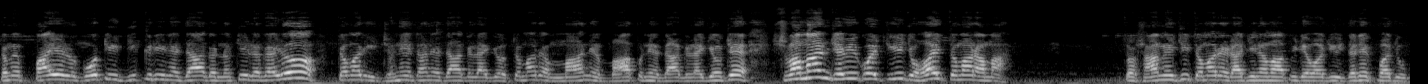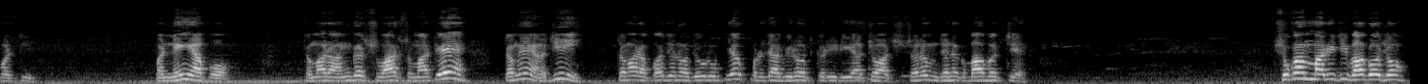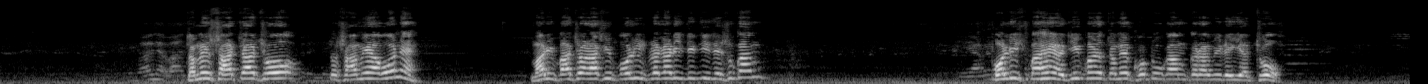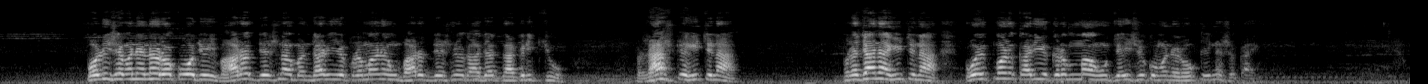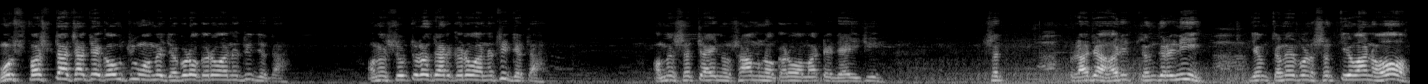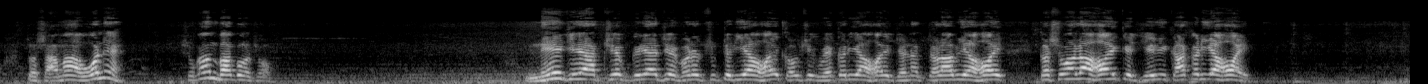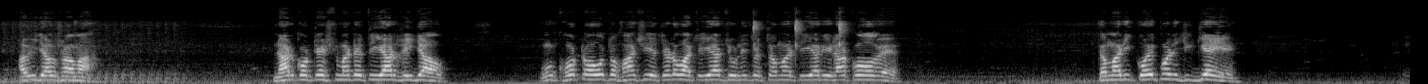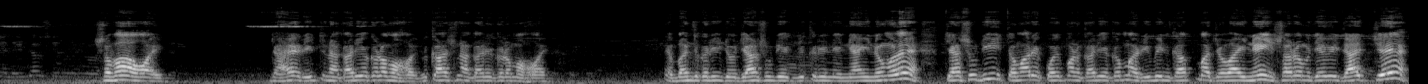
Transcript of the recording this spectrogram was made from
તમે પાયલ ગોટી દીકરીને દાગ નથી લગાડ્યો, તમારી જનેતાને દાગ લાગ્યો, તમારા માને બાપને દાગ લાગ્યો છે. સ્વમાન જેવી કોઈ ચીજ હોય તમારામાં, તો સામેથી તમારે રાજીનામા આપી દેવા જોઈએ દરેક બાજુ પરથી પણ નહીં આપો. તમારા અંગત સ્વાર્થ માટે તમે હજી તમારા પદનો દુરુપયોગ પ્રજા વિરોધ કરી રહ્યા છો. આ શરમજનક બાબત છે. શું કામ મારીથી ભાગો છો? તમે સાચા છો તો સામે આવો ને. મારી પાછળ આખી પોલીસ લગાડી દીધી છે. શું કામ? પોલીસ પાસે હજી પણ તમે ખોટું કામ કરાવી રહ્યા છો. પોલીસે મને ન રોકવો જોઈએ. ભારત દેશના બંધારણીય પ્રમાણે હું ભારત દેશનો એક આઝાદ નાગરિક છું. રાષ્ટ્રહિતના પ્રજાના હિતના કોઈ પણ કાર્યક્રમમાં હું જઈ શકું, મને રોકી ન શકાય. હું સ્પષ્ટતા સાથે કહું છું, અમે ઝઘડો કરવા નથી જતા. અમે સૂત્રોચ્ચાર કરવા નથી જતા. અમે સચ્ચાઈનો સામનો કરવા માટે જઈએ છીએ. રાજા હરિશ્ચંદ્રની જેમ તમે પણ સત્યવાન હો, તો સામા આવો ને. શું કામ ભાગો છો? ને જે આક્ષેપ કર્યા છે, ભરત સુતરિયા હોય, કૌશિક વેકરિયા હોય, જનક તળાવિયા હોય કસવાલા હોય કે જેવી કાકડિયા હોય, આવી જાઓ સામા. નાર્કો ટેસ્ટ માટે તૈયાર થઈ જાઓ. હું ખોટો હોઉં તો ફાંસીએ ચડવા તૈયાર છું, નહીં તો તમારી તૈયારી રાખો હવે. તમારી કોઈ પણ જગ્યાએ સભા હોય, જાહેર રીતના કાર્યક્રમો હોય, વિકાસના કાર્યક્રમો હોય એ બંધ કરી દો. જ્યાં સુધી એક દીકરીને ન્યાય ન મળે, ત્યાં સુધી તમારે કોઈ પણ કાર્યક્રમમાં રિબિન કાપમાં જવાય નહીં. શરમ જેવી જાત છે.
